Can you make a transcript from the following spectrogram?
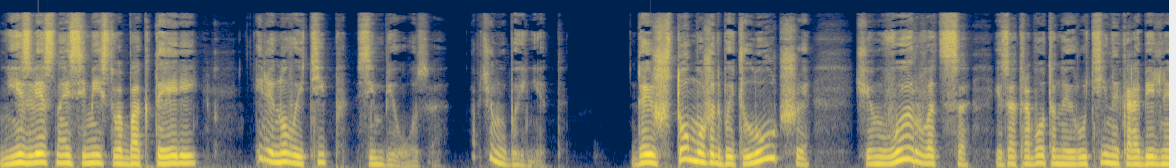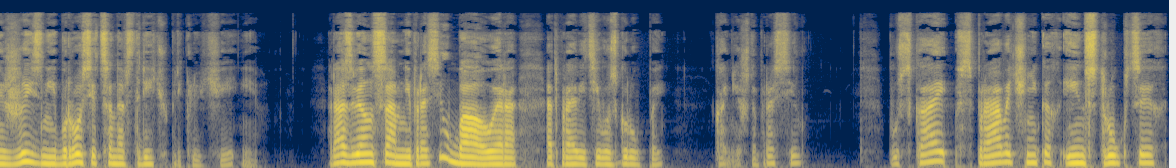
неизвестное семейство бактерий или новый тип симбиоза. А почему бы и нет? Да и что может быть лучше, чем вырваться из отработанной рутины корабельной жизни и броситься навстречу приключениям. Разве он сам не просил Бауэра отправить его с группой? Конечно, просил. Пускай в справочниках и инструкциях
